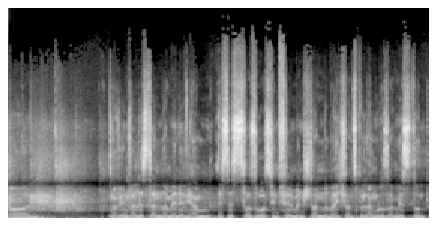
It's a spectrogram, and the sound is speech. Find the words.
Und auf jeden Fall ist dann am Ende, wir haben, es ist zwar sowas wie ein Film entstanden, aber ich fand es belangloser Mist und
